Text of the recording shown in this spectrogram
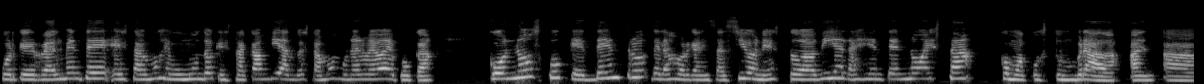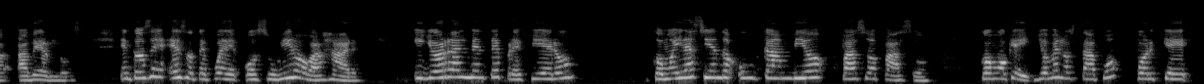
porque realmente estamos en un mundo que está cambiando, estamos en una nueva época. Conozco que dentro de las organizaciones todavía la gente no está como acostumbrada a, verlos. Entonces eso te puede o subir o bajar. Y yo realmente prefiero como ir haciendo un cambio paso a paso. Como, ok, yo me los tapo porque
